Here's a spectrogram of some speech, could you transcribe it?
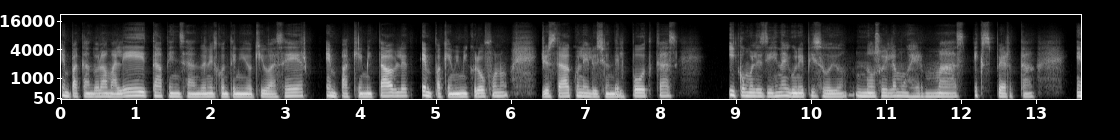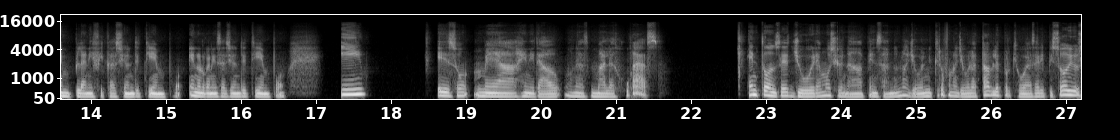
empacando la maleta, pensando en el contenido que iba a hacer. Empaqué mi tablet, empaqué mi micrófono. Yo estaba con la ilusión del podcast. Y como les dije en algún episodio, no soy la mujer más experta en planificación de tiempo, en organización de tiempo. Y eso me ha generado unas malas jugadas. Entonces yo era emocionada pensando, no, llevo el micrófono, llevo la tablet porque voy a hacer episodios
